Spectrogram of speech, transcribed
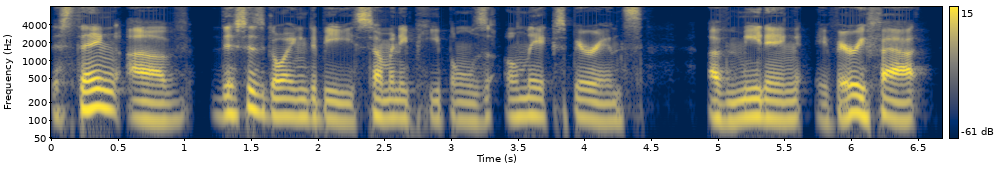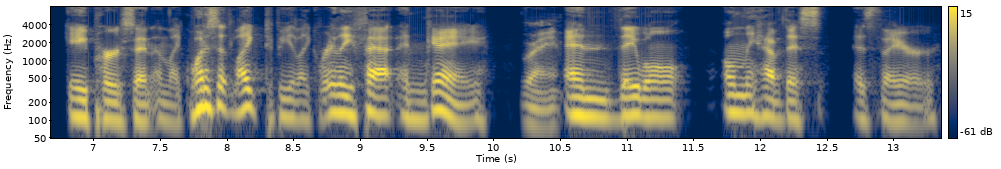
this thing of this is going to be so many people's only experience of meeting a very fat gay person and like what is it like to be like really fat and gay Right. and they will only have this as their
